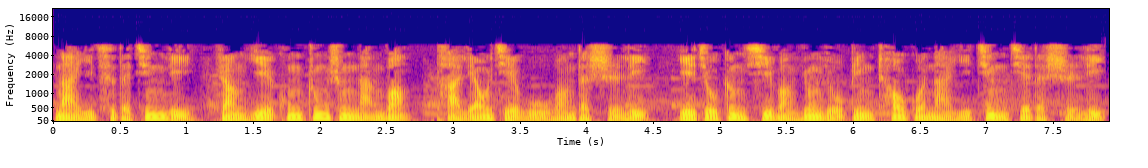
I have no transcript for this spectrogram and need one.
那一次的经历让夜空终生难忘。他了解武王的实力，也就更希望拥有并超过那一境界的实力。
